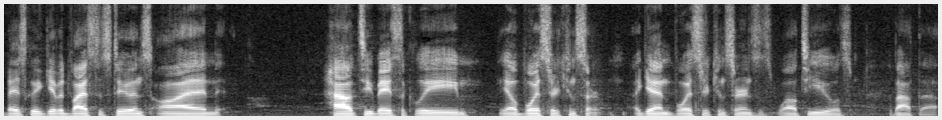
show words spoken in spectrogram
basically give advice to students on how to basically, you know, voice their concern again, voice your concerns as well to you about that.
